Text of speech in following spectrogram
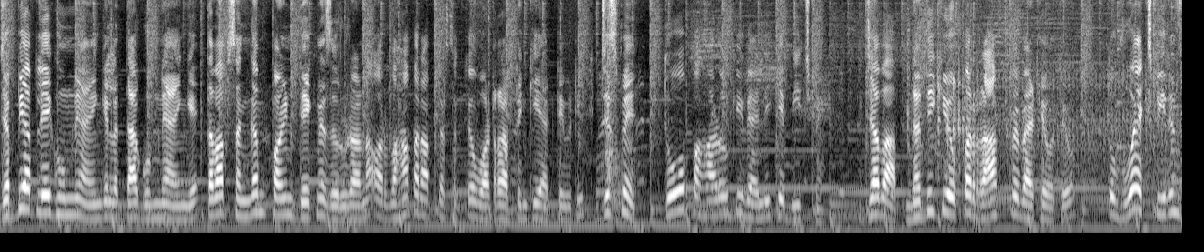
जब भी आप ले घूमने आएँगे, लद्दाख घूमने आएँगे, तब आप संगम पॉइंट देखने ज़रूर आना और वहाँ पर आप कर सकते हो वाटर राफ्टिंग की एक्टिविटी जिसमें दो पहाड़ों की वैली के बीच में जब आप नदी के ऊपर राफ्ट पे बैठे होते हो तो वो एक्सपीरियंस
